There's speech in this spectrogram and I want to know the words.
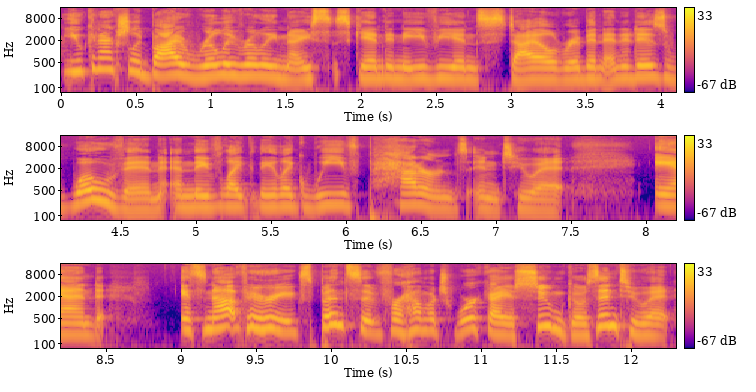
you can actually buy really really nice Scandinavian style ribbon and it is woven and they've like they like weave patterns into it and it's not very expensive for how much work I assume goes into it.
